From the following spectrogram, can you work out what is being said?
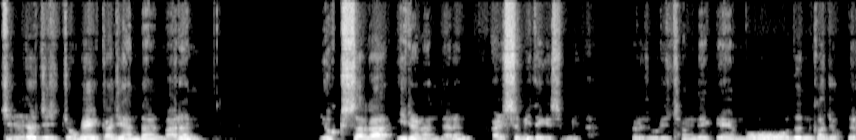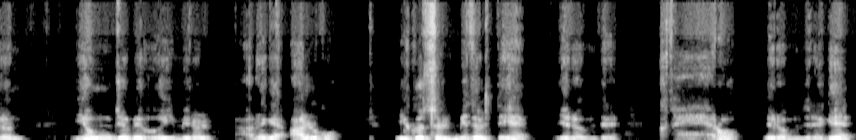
찔러지 쪼개까지 한다는 말은 역사가 일어난다는 말씀이 되겠습니다. 그래서 우리 창대교회 모든 가족들은 영접의 의미를 바르게 알고 이것을 믿을 때에 여러분들의 그대로 여러분들에게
